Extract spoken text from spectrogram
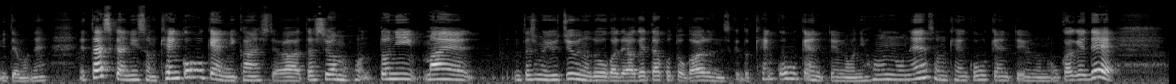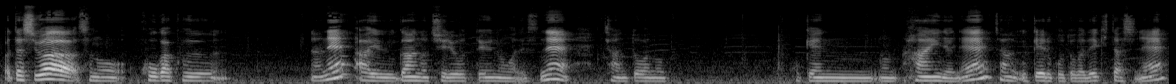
見てもね。確かにその健康保険に関しては私はもう本当に前私も YouTube の動画で上げたことがあるんですけど健康保険っていうのは日本のねその健康保険っていうののおかげで私はその高額なねああいうがんの治療っていうのがですねちゃんとあの保険の範囲でねちゃんと受けることができたしね。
